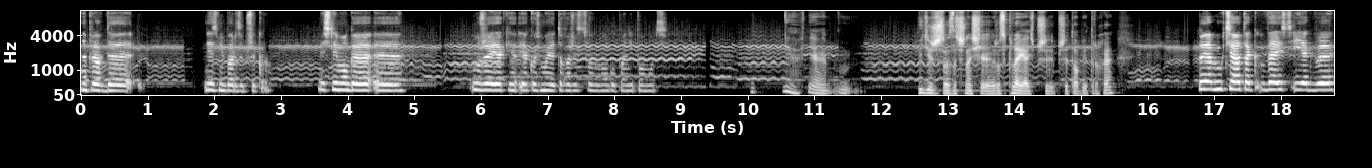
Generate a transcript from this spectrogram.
naprawdę jest mi bardzo przykro. Jeśli mogę, y, może jak, jakoś moje towarzystwo by mogło pani pomóc. Nie, nie. Widzisz, że zaczyna się rozklejać przy, przy tobie trochę. To ja bym chciała tak wejść i jakby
